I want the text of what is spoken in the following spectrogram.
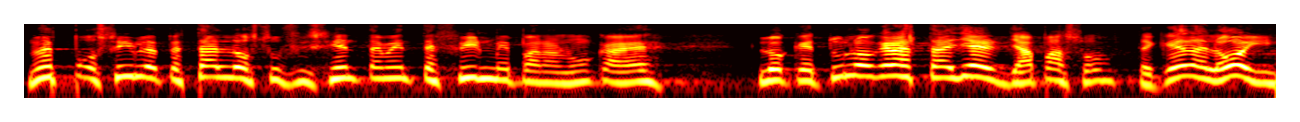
No es posible estar lo suficientemente firme para no caer. Lo que tú lograste ayer ya pasó. Te queda el hoy.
